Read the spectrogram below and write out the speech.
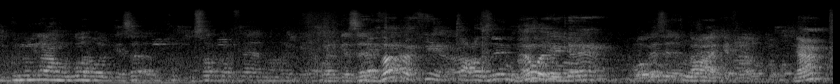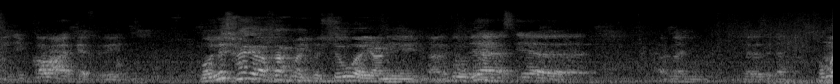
ممكن نقول نعم الله والجزاء نفكر فيها والجزاء نفكر فيها تعظيم هو ده الكلام هو بس يا دكتور. نعم على الكافرين ما قلناش حاجة يا أخ أحمد بس هو يعني دول ليها أسئلة أمام درستها هم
